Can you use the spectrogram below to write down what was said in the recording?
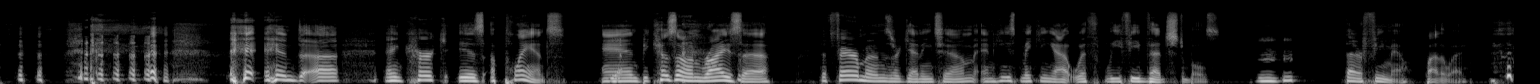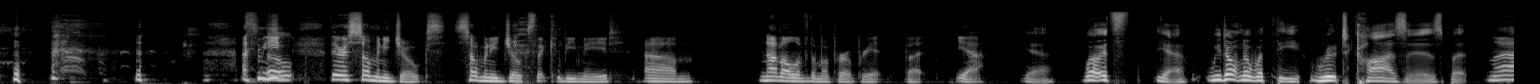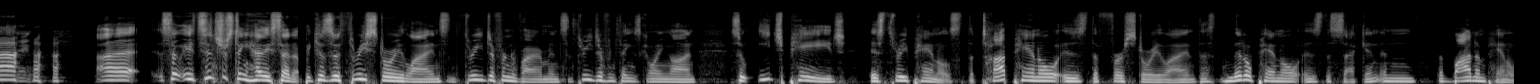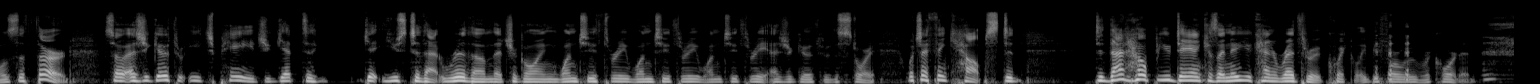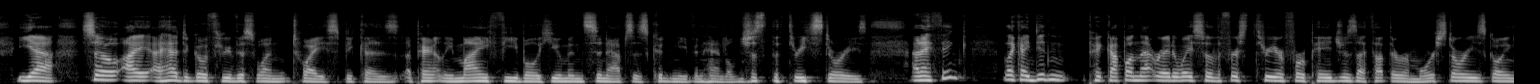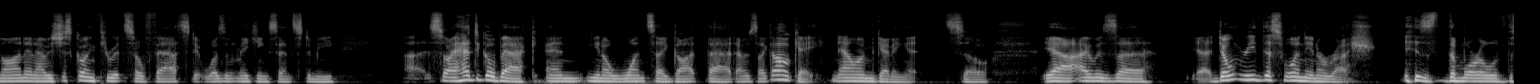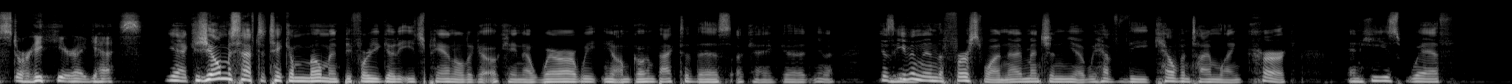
and uh and Kirk is a plant. And because on Risa, the pheromones are getting to him and he's making out with leafy vegetables hmm that are female, by the way. I mean, there are so many jokes, so many jokes that could be made. Um, not all of them appropriate, but yeah. Yeah. Well, it's yeah. We don't know what the root cause is, but Ah, uh, so it's interesting how they set up because there are three storylines and three different environments and three different things going on. So each page is three panels. The top panel is the first storyline, the middle panel is the second, and the bottom panel is the third. So as you go through each page, you get to get used to that rhythm that you're going one, two, three, one, two, three, one, two, three as you go through the story, which I think helps. Did did that help you, Dan? Because I know you kind of read through it quickly before we recorded. yeah. So I, I had to go through this one twice because apparently my feeble human synapses couldn't even handle just the three stories. And I think, like, I didn't pick up on that right away. So the first three or four pages, I thought there were more stories going on, and I was just going through it so fast, it wasn't making sense to me. Uh, so I had to go back, and, you know, once I got that, I was like, oh, okay, now I'm getting it. So, yeah, I was, uh, yeah, don't read this one in a rush is the moral of the story here, I guess. Yeah, because you almost have to take a moment before you go to each panel to go, okay, now where are we? You know, I'm going back to this. Okay, good. You know, because even in the first one, I mentioned, you know, we have the Kelvin timeline Kirk, and he's with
